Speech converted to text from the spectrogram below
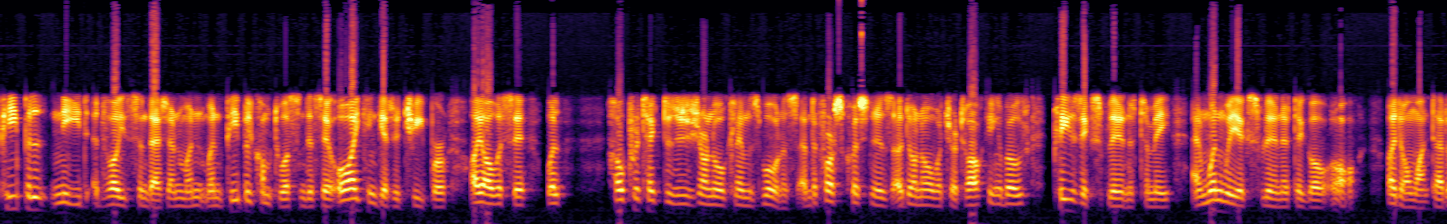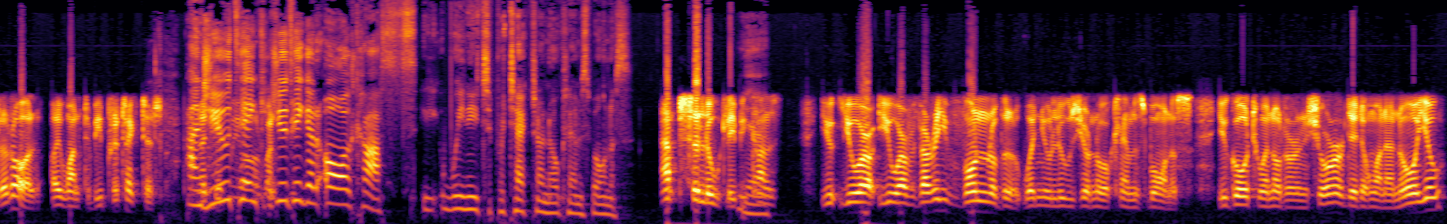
people need advice on that. And when, when people come to us and they say, oh, I can get it cheaper, I always say, well, how protected is your no claims bonus? And the first question is, I don't know what you're talking about. Please explain it to me. And when we explain it, they go, oh, I don't want that at all. I want to be protected. And do you think, think do you think at all costs we need to protect our no claims bonus? Absolutely, because yeah. you, you are you are very vulnerable when you lose your no claims bonus. You go to another insurer, they don't want to know you.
